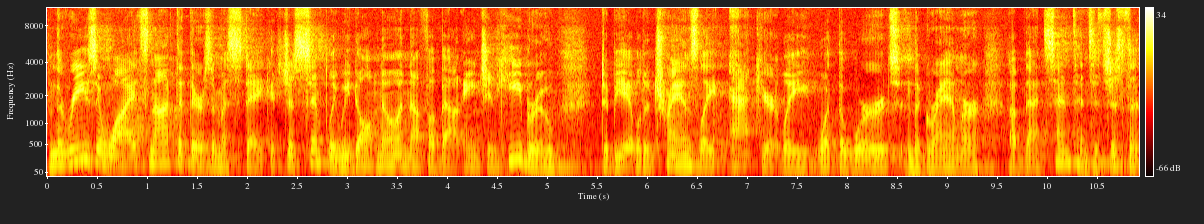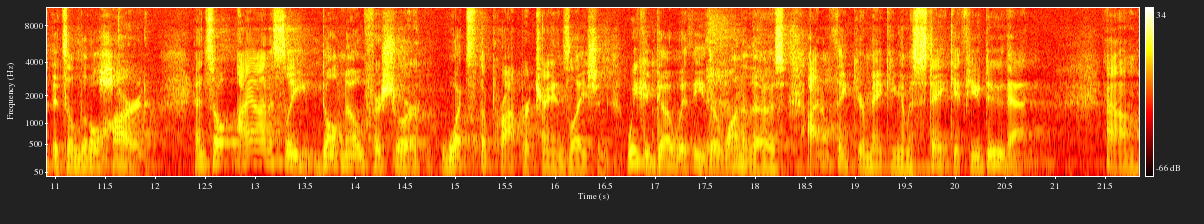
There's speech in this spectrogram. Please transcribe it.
And the reason why it's not that there's a mistake, it's just simply we don't know enough about ancient Hebrew to be able to translate accurately what the words and the grammar of that sentence. It's just a, it's a little hard. And so I honestly don't know for sure what's the proper translation. We could go with either one of those. I don't think you're making a mistake if you do that. Um,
